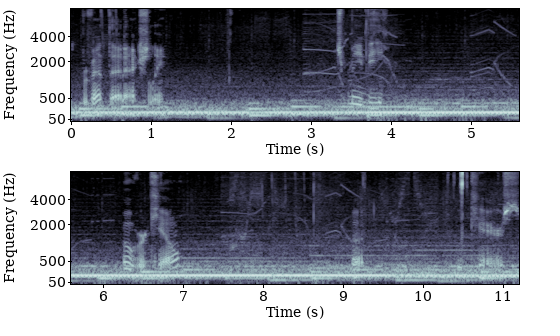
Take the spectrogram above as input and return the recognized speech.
to prevent that, actually. Which may be overkill. But who cares?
